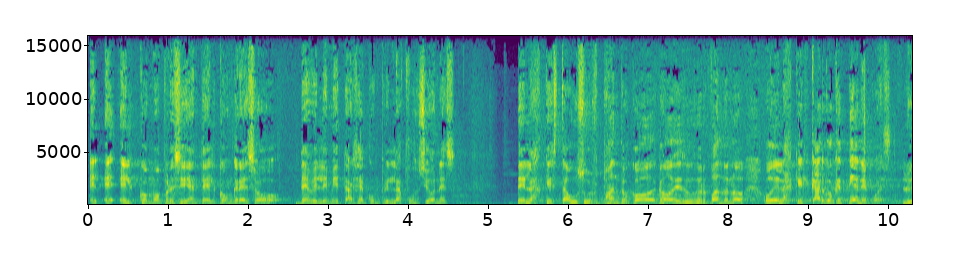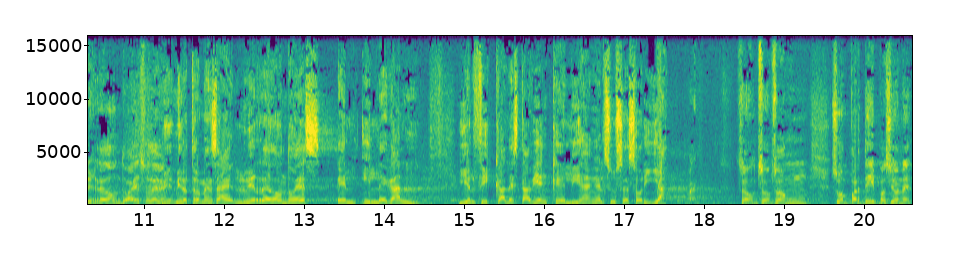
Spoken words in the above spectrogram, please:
Él, como presidente del Congreso debe limitarse a cumplir las funciones de las que está usurpando, ¿cómo, cómo dice usurpando? No, o de las que el cargo que tiene, pues. Luis Redondo, a eso debe. Mi- Mira otro mensaje. Luis Redondo es el ilegal y el fiscal está bien que elijan el sucesor y ya. Son, son, son, son participaciones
